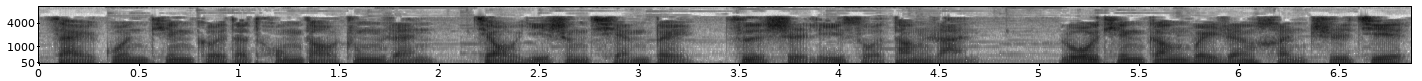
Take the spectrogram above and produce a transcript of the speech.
在观天阁的同道中人，叫一声前辈，自是理所当然。”罗天刚为人很直接，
